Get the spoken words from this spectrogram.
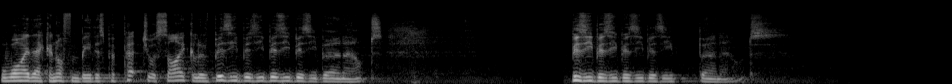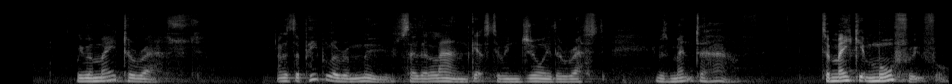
why there can often be this perpetual cycle of busy, busy, busy, busy burnout. Busy, busy, busy, busy burnout. We were made to rest. And as the people are removed, so the land gets to enjoy the rest it was meant to have, to make it more fruitful.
